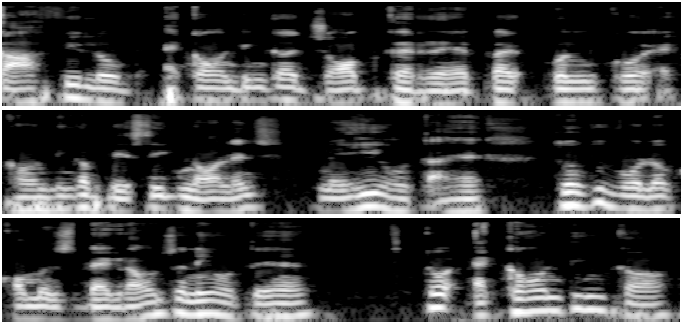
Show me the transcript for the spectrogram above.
काफ़ी लोग अकाउंटिंग का जॉब कर रहे हैं, पर उनको अकाउंटिंग का बेसिक नॉलेज नहीं होता है, क्योंकि वो लोग कॉमर्स बैकग्राउंड से नहीं होते हैं। तो अकाउंटिंग का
